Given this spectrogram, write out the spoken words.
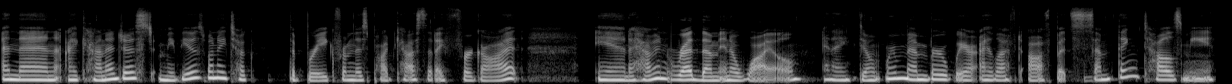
And then I kind of just maybe it was when I took the break from this podcast that I forgot and I haven't read them in a while and I don't remember where I left off, but something tells me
